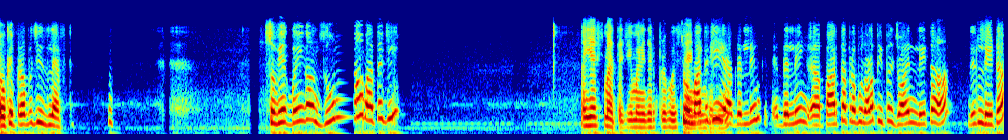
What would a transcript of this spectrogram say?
Okay, Prabhuji is left. so we are going on Zoom now, Mataji. Uh, yes, Mataji. Manidhar Prabhu is So the Mataji, link. uh, the link, the link, uh, Partha Prabhu, a lot of people join later, little later.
